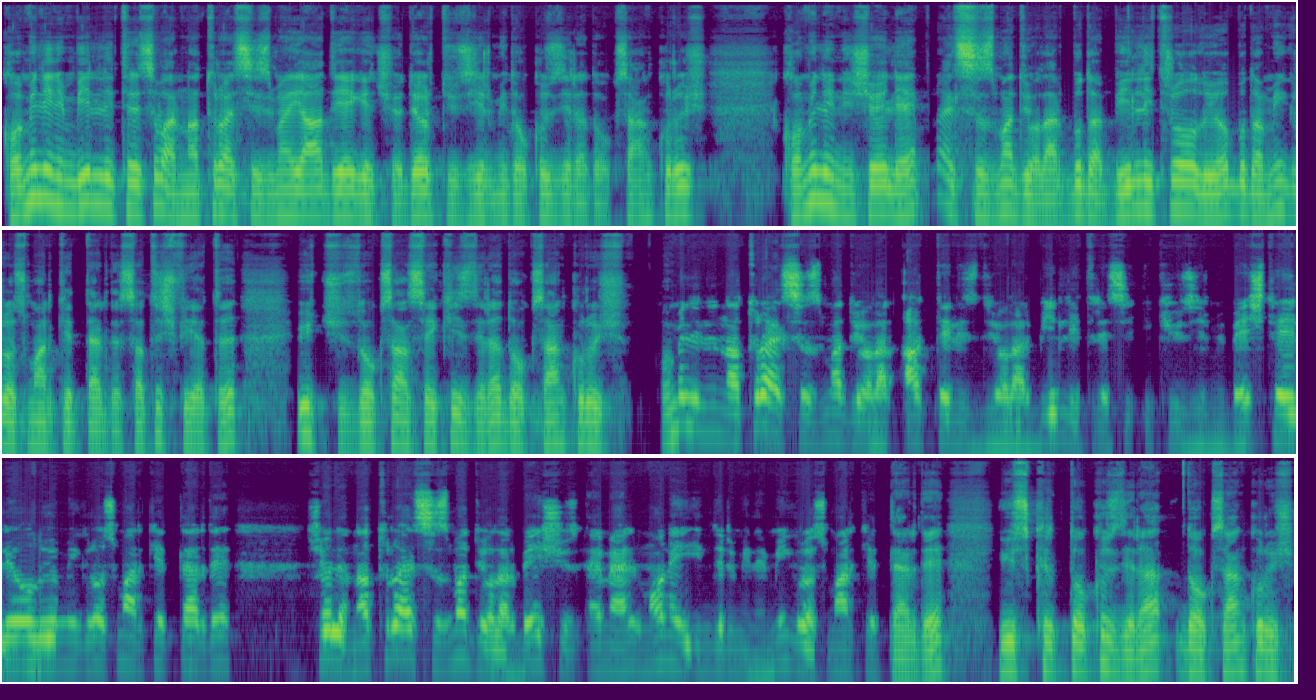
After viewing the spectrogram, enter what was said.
Komili'nin 1 litresi var. Natural sizme yağ diye geçiyor. 429 lira 90 kuruş. Komili'nin şöyle natural sızma diyorlar. Bu da 1 litre oluyor. Bu da Migros marketlerde satış fiyatı 398 lira 90 kuruş. Komili'nin natural sızma diyorlar. Akdeniz diyorlar. 1 litresi 225 TL oluyor Migros marketlerde. Şöyle natural sızma diyorlar 500 ml Money indirimine Migros marketlerde 149 lira 90 kuruş.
